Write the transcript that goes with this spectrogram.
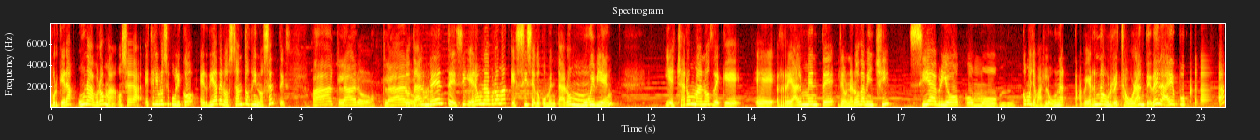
porque era una broma. O sea, este libro se publicó el Día de los Santos Inocentes. Ah, claro, claro. Totalmente, sí, era una broma que sí se documentaron muy bien y echaron manos de que eh, realmente Leonardo da Vinci sí abrió como, ¿cómo llamarlo? Una taberna, un restaurante de la época, ah.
